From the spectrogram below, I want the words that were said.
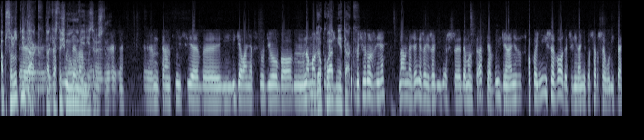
Absolutnie E, tak. Tak jesteśmy umówieni zresztą. Transmisję i, działania w studiu, bo mm, no może Dokładnie być, tak. być różnie. Mam nadzieję, że jeżeli wiesz, demonstracja wyjdzie na nieco spokojniejsze wody, czyli na nieco szersze ulice,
